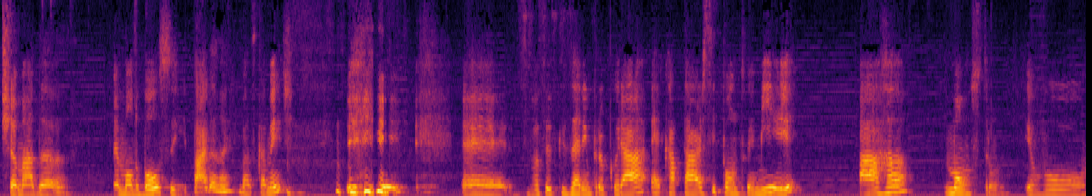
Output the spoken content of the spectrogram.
chamada é mão no bolso e paga, né? Basicamente. E, é, se vocês quiserem procurar, é catarse.me barra monstrum. Eu vou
